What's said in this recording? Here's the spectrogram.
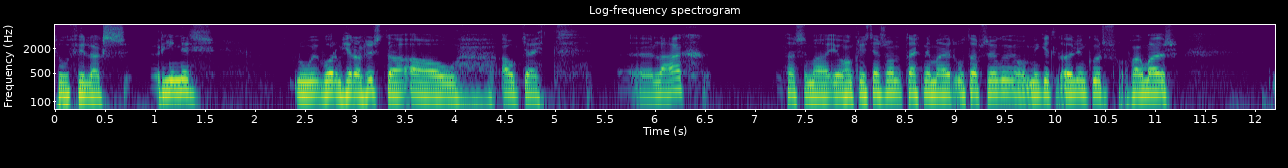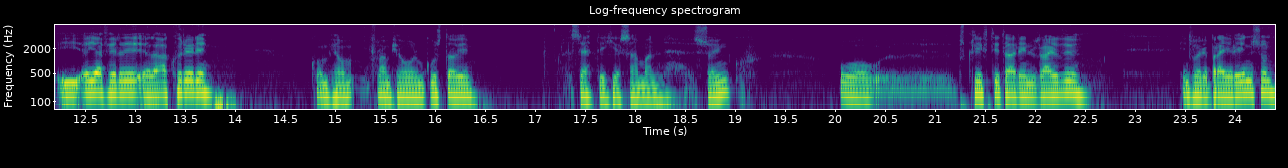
þjóðfélagsrínir. Nú vorum hér að hlusta á ágætt uh, lag þar sem að Jóhann Kristjánsson, tæknimaður útverfisögu og mikill öðlingur og fagmaður í Eyjafjörði eða Akureyri kom fram hjá honum Gústafi setti hér saman söng og klifti þar inn ræðu. Hins vegar er Bræði Reynsson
